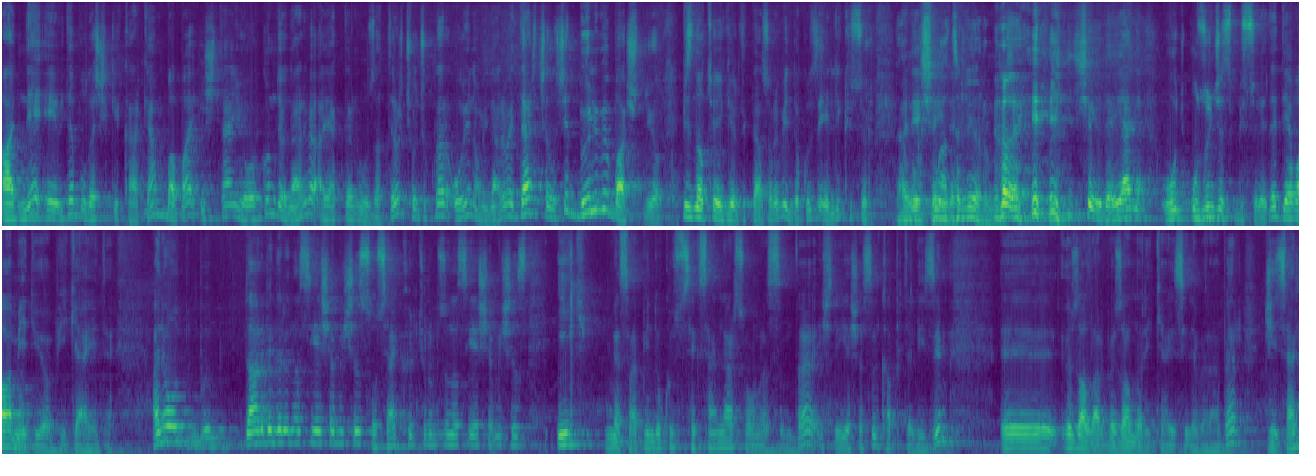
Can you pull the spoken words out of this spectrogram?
anne evde bulaşık yıkarken baba işten yorgun döner ve ayaklarını uzatır. Çocuklar oyun oynar ve ders çalışır bölümü başlıyor. Biz NATO'ya girdikten sonra 1950 küsür. Ben bu kısmı hatırlıyorum. şeyde yani uzunca bir sürede devam ediyor hikayede. Hani o darbeleri nasıl yaşamışız, sosyal kültürümüzü nasıl yaşamışız? İlk mesela 1980'ler sonrasında işte yaşasın kapitalizm, e, Özallar Özallar hikayesiyle beraber cinsel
